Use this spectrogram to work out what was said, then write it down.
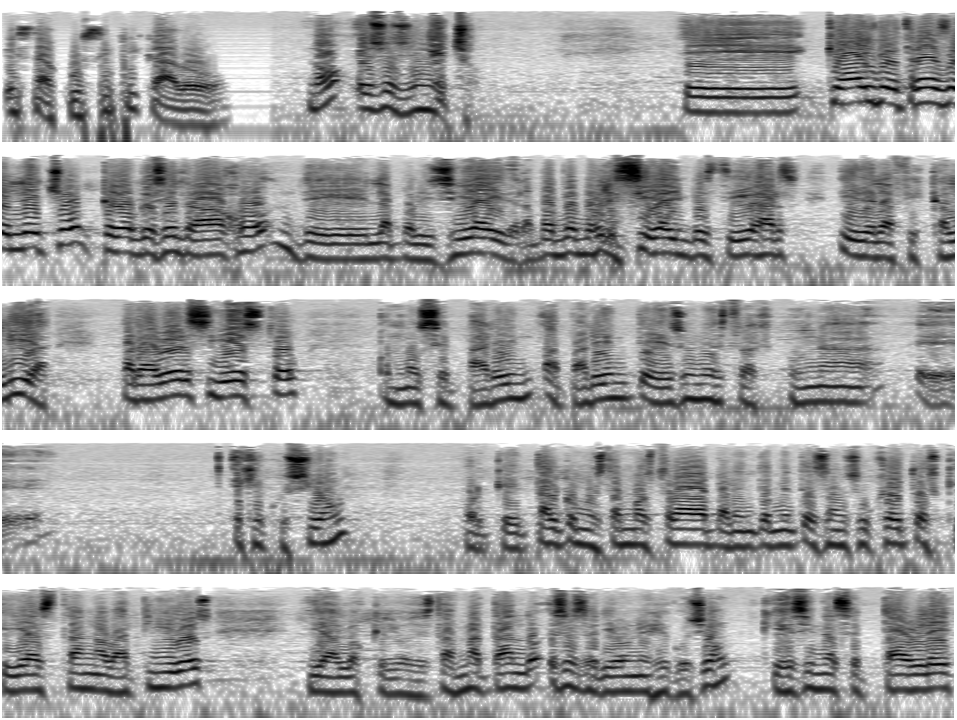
está justificado. No, eso es un hecho. Eh, ¿Qué hay detrás del hecho? Creo que es el trabajo de la policía y de la propia policía investigar y de la fiscalía para ver si esto, como se aparente, es una, eh, ejecución, porque tal como está mostrado aparentemente son sujetos que ya están abatidos y a los que los están matando, esa sería una ejecución que es inaceptable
